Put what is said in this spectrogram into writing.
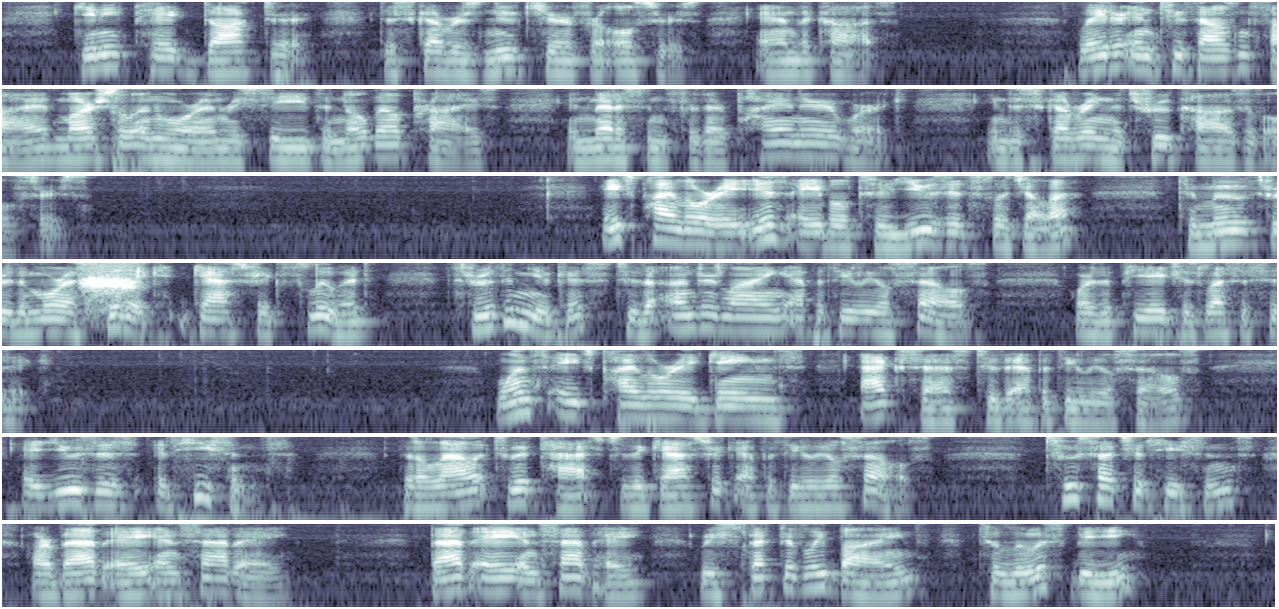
Guinea Pig Doctor Discovers New Cure for Ulcers and the Cause. Later in 2005, Marshall and Warren received the Nobel Prize in Medicine for their pioneer work in discovering the true cause of ulcers. H. pylori is able to use its flagella to move through the more acidic gastric fluid through the mucus to the underlying epithelial cells where the pH is less acidic. Once H. pylori gains access to the epithelial cells, it uses adhesins that allow it to attach to the gastric epithelial cells. Two such adhesins are BAB-A and SAB-A. BAB-A and SAB-A respectively bind to Lewis B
